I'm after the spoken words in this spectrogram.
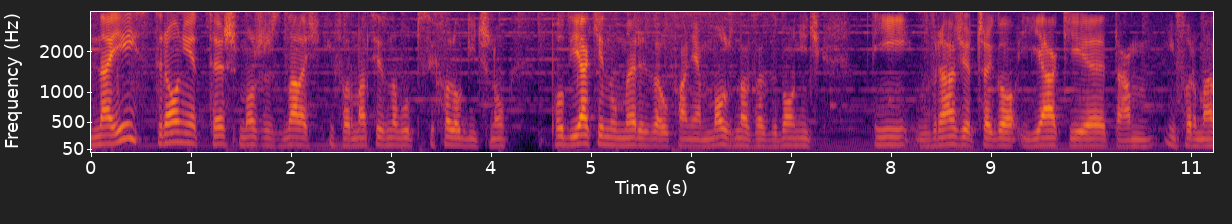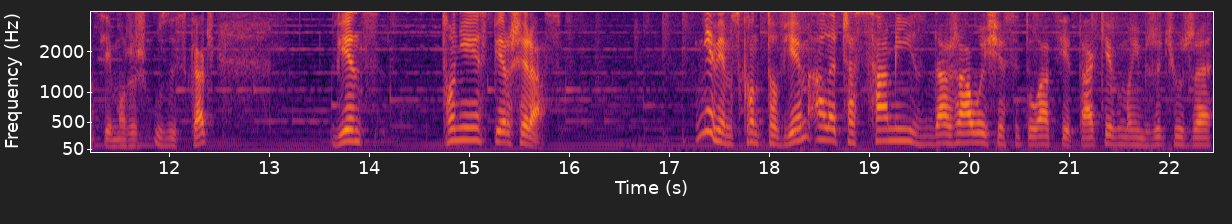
Na jej stronie też możesz znaleźć informację znowu psychologiczną, pod jakie numery zaufania można zadzwonić i w razie czego jakie tam informacje możesz uzyskać. Więc to nie jest pierwszy raz. Nie wiem skąd to wiem, ale czasami zdarzały się sytuacje takie w moim życiu, że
